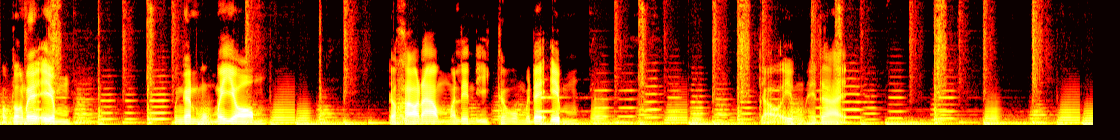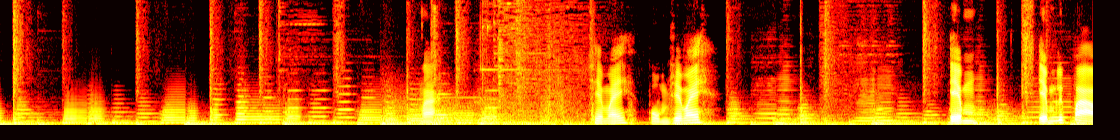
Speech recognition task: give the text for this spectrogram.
ผมต้องได้เอ็มไม่งั้นผมไม่ยอม เดี๋ยวคราวหน้าผมมาเล่นอีกถ้าผมไม่ได้เอ็มจะเอาเอ็มให้ได้มา ใช่ไหมผมใช่ไหมเอ็มเอ็มหรือเปล่า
